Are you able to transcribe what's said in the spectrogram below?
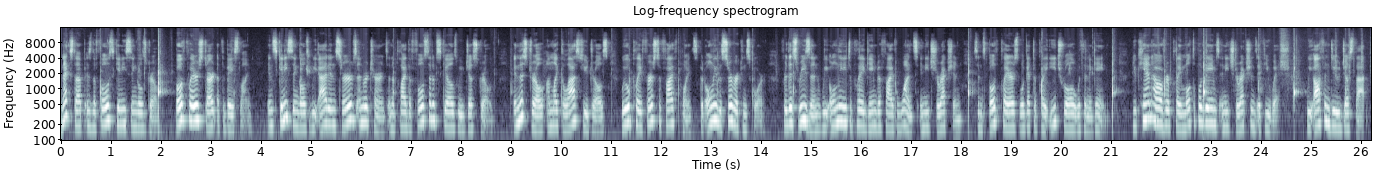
Next up is the full skinny singles drill. Both players start at the baseline. In skinny singles, we add in serves and returns and apply the full set of skills we've just drilled. In this drill, unlike the last few drills, we will play first to 5 points, but only the server can score. For this reason, we only need to play a game to 5 once in each direction, since both players will get to play each role within a game. You can, however, play multiple games in each directions if you wish. We often do just that.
